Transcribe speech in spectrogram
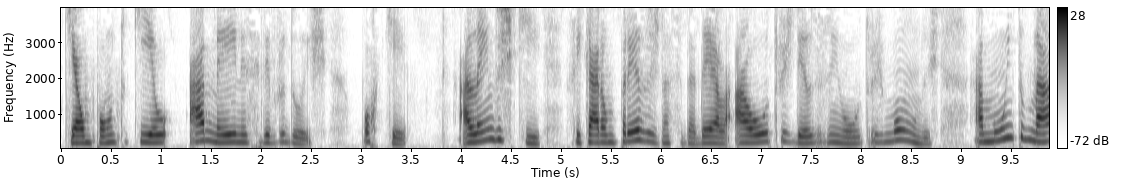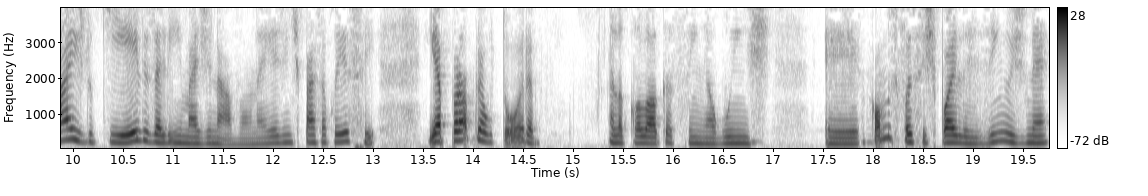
que é um ponto que eu amei nesse livro 2. Por quê? Além dos que ficaram presos na cidadela, há outros deuses em outros mundos. Há muito mais do que eles ali imaginavam, né? E a gente passa a conhecer. E a própria autora ela coloca assim alguns é, como se fossem spoilerzinhos, né?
